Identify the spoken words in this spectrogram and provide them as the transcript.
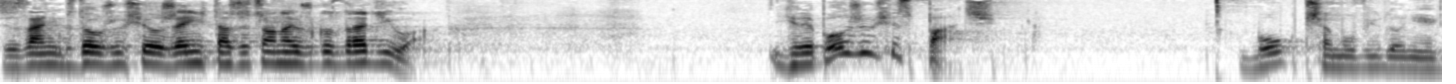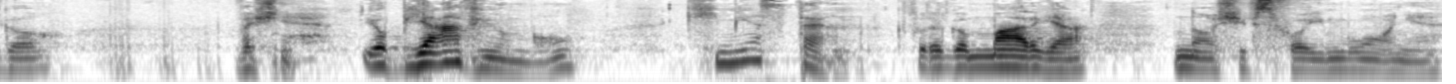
że zanim zdążył się ożenić, narzeczona już go zdradziła. I kiedy położył się spać, Bóg przemówił do niego we śnie i objawił mu, kim jest ten, którego Maria nosi w swoim łonie,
